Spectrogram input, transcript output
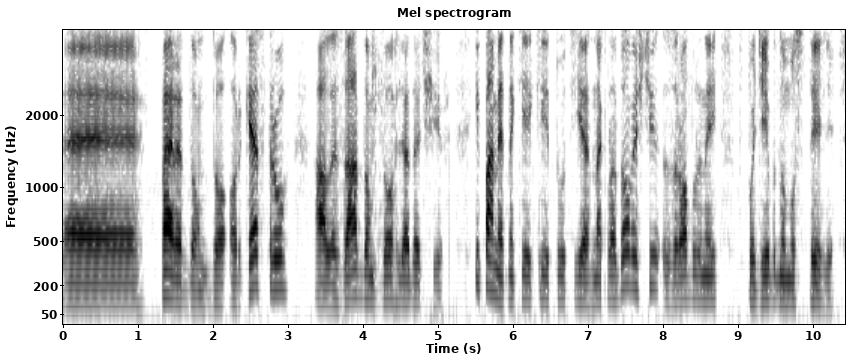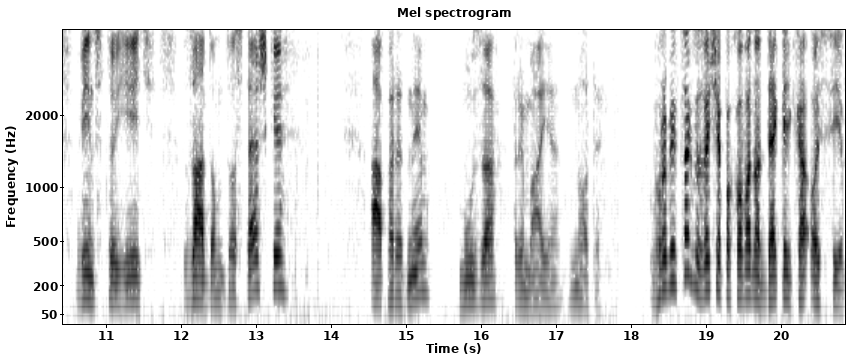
е, передом до оркестру, але задом до глядачів. І пам'ятники, які тут є на кладовищі, зроблений в подібному стилі. Він стоїть задом до стежки, а перед ним муза тримає ноти. В гробівцях зазвичай поховано декілька осіб,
